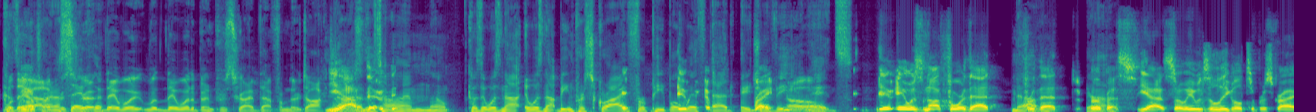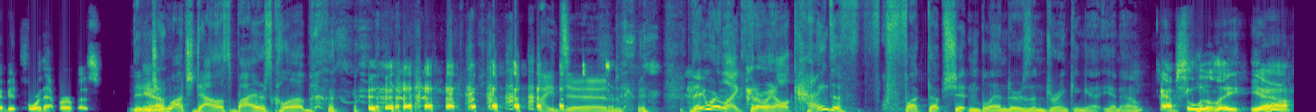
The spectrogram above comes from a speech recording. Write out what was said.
because they, They, were trying to save their. they would they would have been prescribed that from their doctor. Yeah. Not at the time, no, because it was not it was not being prescribed for people it- with it- ad- right. HIV Oh. and AIDS. It, it was not for that No. for that purpose. Yeah. So it was illegal to prescribe it for that purpose. Didn't Yeah. you watch Dallas Buyers Club? I did. they were like throwing all kinds of f- fucked up shit in blenders and drinking it, you know. Absolutely. Yeah.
